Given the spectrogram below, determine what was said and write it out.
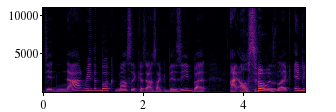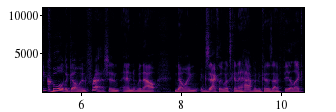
did not read the book mostly because I was like busy, but I also was like, it'd be cool to go in fresh and, and without knowing exactly what's going to happen because I feel like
